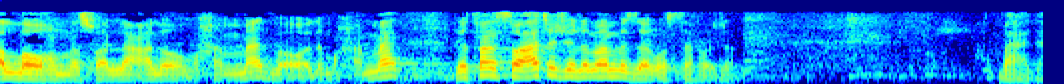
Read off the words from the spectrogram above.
اللهم صل علی محمد و آل محمد. لطفا ساعت جلو من بذار مصطفی جان. بعدا.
